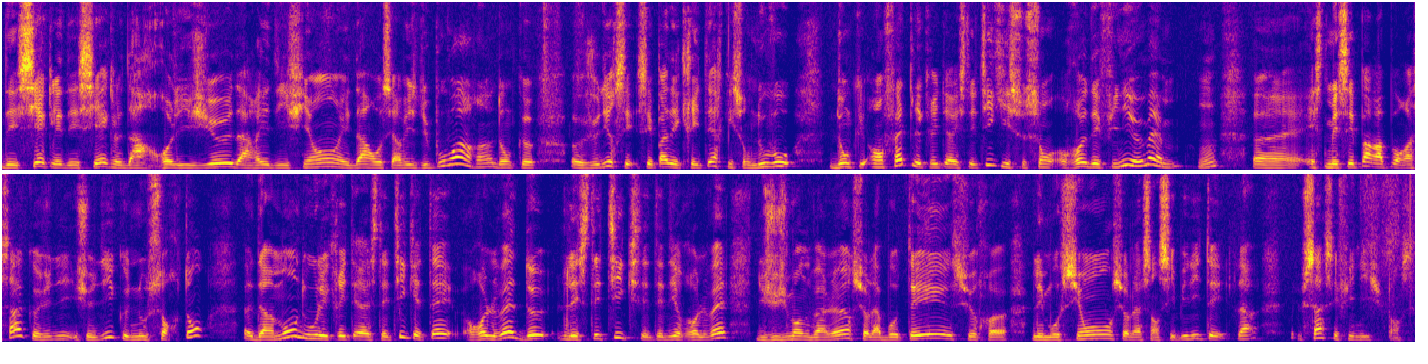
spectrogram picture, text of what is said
des siècles et des siècles d'art religieux, d'art édifiant et d'art au service du pouvoir. Hein. Donc, je veux dire, c'est, c'est pas des critères qui sont nouveaux. Donc, en fait, les critères esthétiques, ils se sont redéfinis eux-mêmes. Hein. mais c'est par rapport à ça que je dis, je dis que nous sortons d'un monde où les critères esthétiques étaient relevaient de l'esthétique, c'est-à-dire relevaient du jugement de valeur sur la beauté, sur euh, l'émotion, sur la sensibilité. Là, ça c'est fini, je pense.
